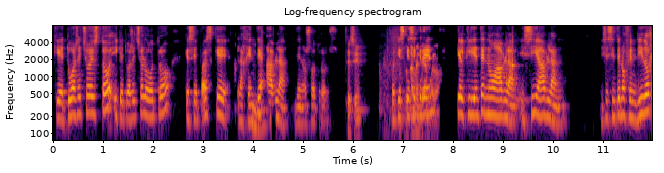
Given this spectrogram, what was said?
que tú has hecho esto y que tú has hecho lo otro, que sepas que la gente habla de nosotros. Sí, sí. Porque es que se creen que el cliente no habla, y sí hablan y se sienten ofendidos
